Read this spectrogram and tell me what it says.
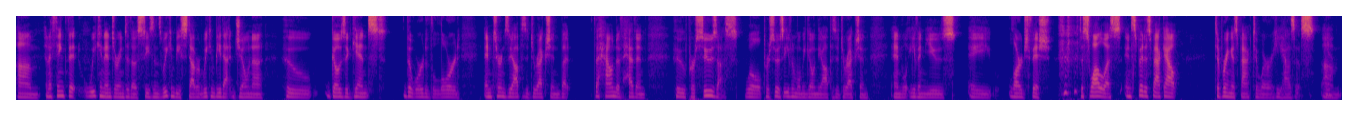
Um, and I think that we can enter into those seasons. We can be stubborn. We can be that Jonah who goes against the word of the Lord and turns the opposite direction. But the hound of heaven who pursues us will pursue us even when we go in the opposite direction and will even use a large fish to swallow us and spit us back out to bring us back to where he has us. Um,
